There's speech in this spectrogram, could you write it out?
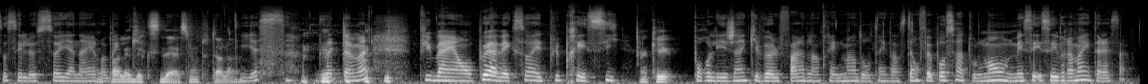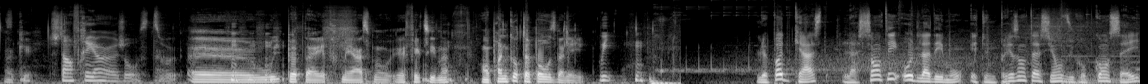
Ça, c'est le seuil anaérobique. On parlait d'oxydation tout à l'heure. Yes, exactement. Puis, ben, on peut avec ça être plus précis pour les gens qui veulent faire de l'entraînement d'autre intensité. On ne fait pas ça à tout le monde, mais c'est vraiment intéressant. OK. Je t'en ferai un un jour, si tu veux. Euh, oui, peut-être, mais en ce moment, effectivement. On prend une courte pause, Valérie. Oui. le podcast La santé au-delà des mots est une présentation du groupe conseil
